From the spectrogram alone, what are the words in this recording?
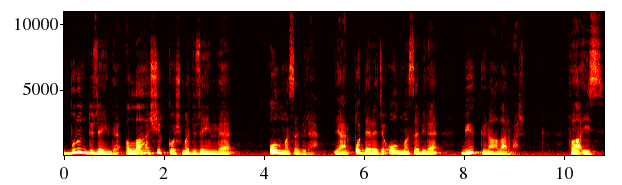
Bunun düzeyinde Allah'a şirk koşma düzeyinde olmasa bile yani o derece olmasa bile büyük günahlar var. Faiz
